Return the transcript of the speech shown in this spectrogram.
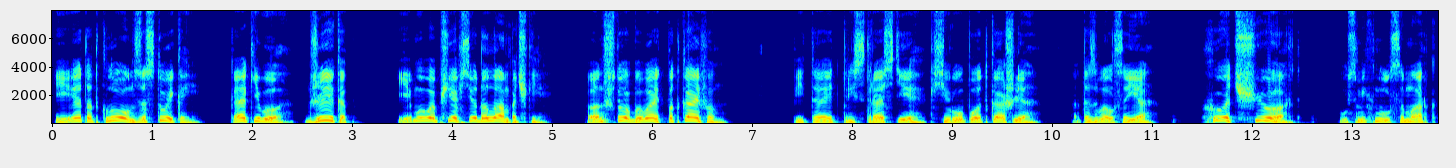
И этот клоун за стойкой, как его, Джейкоб, ему вообще все до лампочки. Он что, бывает под кайфом? «Питает пристрастие к сиропу от кашля», — отозвался я. «О, черт!» — усмехнулся Марк.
